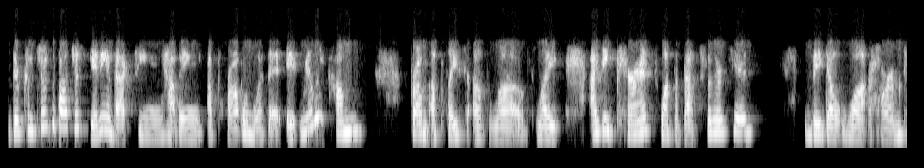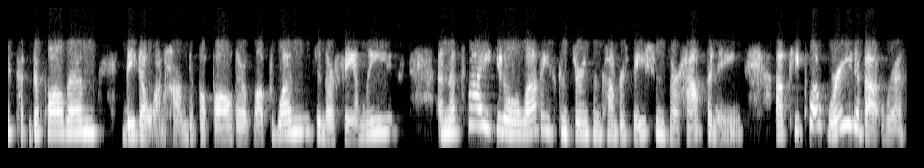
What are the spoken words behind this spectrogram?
their concerns about just getting a vaccine and having a problem with it. It really comes from a place of love. Like i think parents want the best for their kids they don't want harm to befall them. They don't want harm to befall their loved ones and their families. And that's why, you know, a lot of these concerns and conversations are happening. Uh, people are worried about risk,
